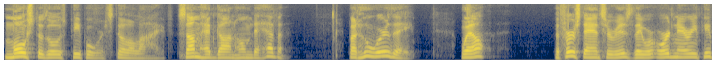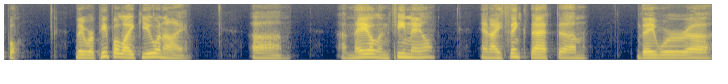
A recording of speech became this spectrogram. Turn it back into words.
most of those people were still alive. Some had gone home to heaven. But who were they? Well, the first answer is they were ordinary people. They were people like you and I, uh, male and female. And I think that um, they were uh,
